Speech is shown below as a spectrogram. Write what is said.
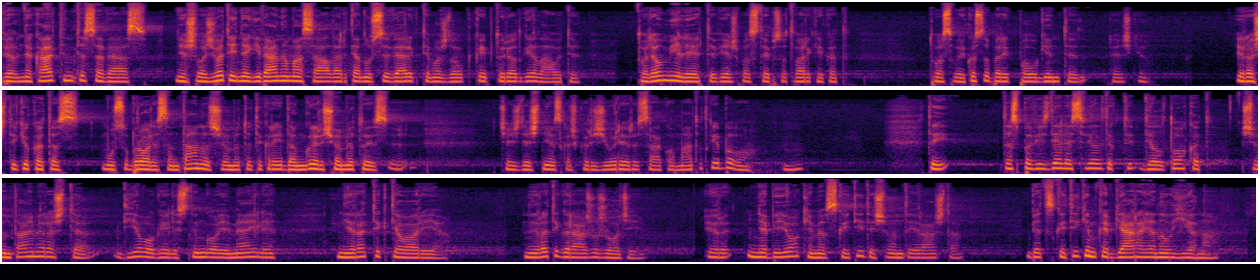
Vėl nekaltinti savęs, neišvažiuoti į negyvenamą salą ar ten užsiverkti maždaug, kaip turiu atgailauti. Toliau mylėti viešpas taip sutvarkė, kad tuos vaikus dabar reikia paauginti, reiškia, Ir aš tikiu, kad tas mūsų brolis Antanas šiuo metu tikrai dangu ir šiuo metu jis čia iš dešinės kažkur žiūri ir sako, matot, kaip buvo. Mhm. Tai tas pavyzdėlis vėl tik dėl to, kad šventajame rašte Dievo gailestingoji meilė nėra tik teorija, nėra tik gražų žodžiai. Ir nebijokime skaityti šventąjį raštą, bet skaitykim kaip gerąją naujieną,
